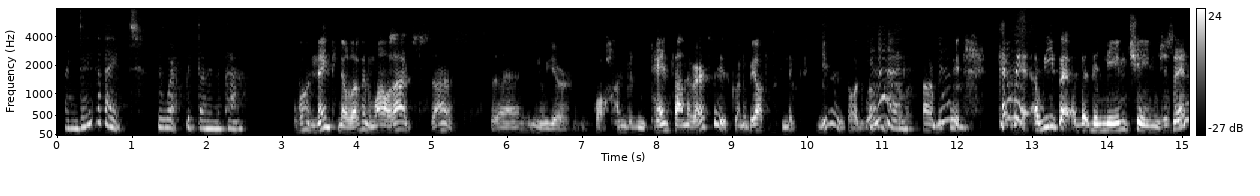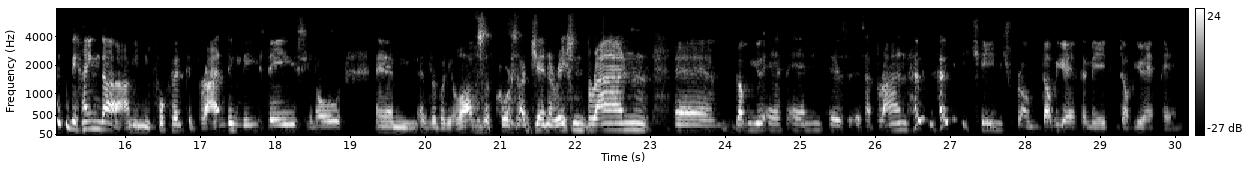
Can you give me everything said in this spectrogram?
find out about the work we've done in the past. Well, 1911. Wow, that's that's uh, you know your what 110th anniversary is going to be up next year. God willing, yeah, so yeah. Tell me a wee bit about the name change. Is there anything behind that? I mean, folk are into branding these days. You know, um, everybody loves, of course, our generation brand. Uh, WFM is, is a brand. How, how did you change from WFMA to WFM?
